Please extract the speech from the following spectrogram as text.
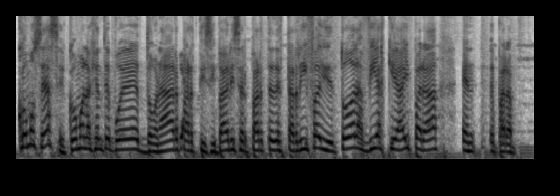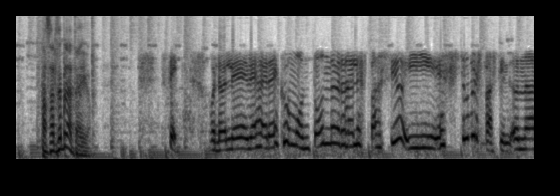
cómo se hace, cómo la gente puede donar, participar y ser parte de esta rifa y de todas las vías que hay para, en- para pasarte plata, digo. Sí, bueno, le- les agradezco un montón de verdad el espacio y es súper fácil. Onda,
